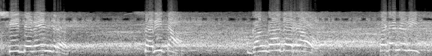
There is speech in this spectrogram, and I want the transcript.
श्री देवेंद्र सरिता गंगाधरराव फडणवीस.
